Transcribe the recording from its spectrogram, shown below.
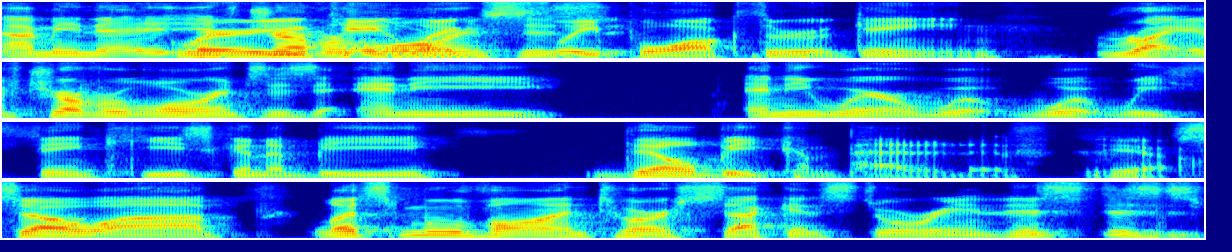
I mean, if Where you Trevor can't like Lawrence is sleepwalk through a game. right, if Trevor Lawrence is any anywhere what, what we think he's going to be, they'll be competitive. Yeah. So uh, let's move on to our second story, and this is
